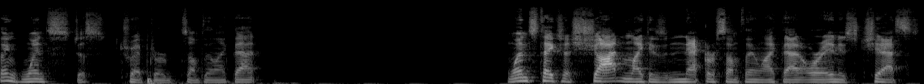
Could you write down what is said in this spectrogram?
I think Wentz just tripped or something like that. Wentz takes a shot in like his neck or something like that, or in his chest.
